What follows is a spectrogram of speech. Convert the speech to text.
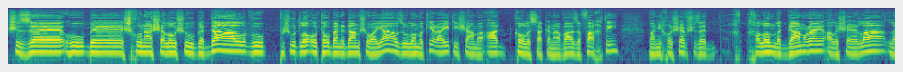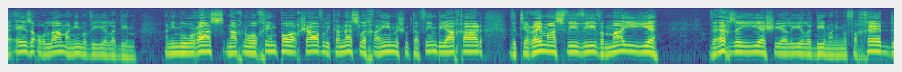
שזה, הוא בשכונה שלו שהוא גדל, והוא פשוט לא אותו בן אדם שהוא היה, אז הוא לא מכיר. הייתי שם עד כל הסכנה, ואז הפכתי, ואני חושב שזה חלום לגמרי על השאלה לאיזה עולם אני מביא ילדים. אני מאורס, אנחנו הולכים פה עכשיו להיכנס לחיים משותפים ביחד, ותראה מה סביבי ומה יהיה, ואיך זה יהיה שיהיה לי ילדים. אני מפחד uh,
